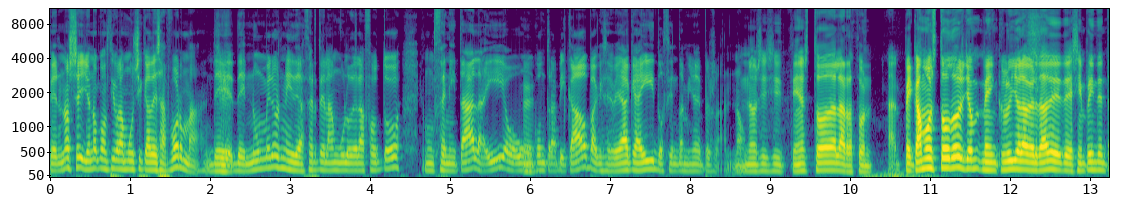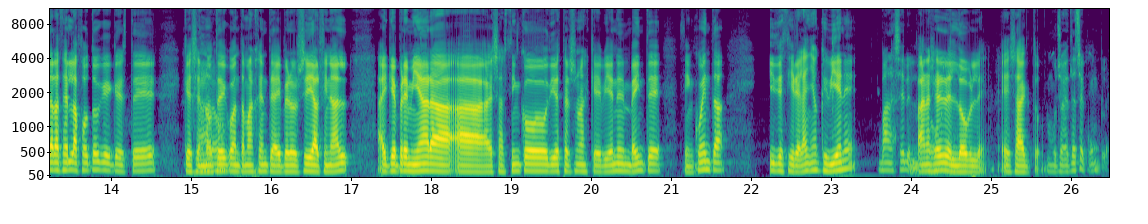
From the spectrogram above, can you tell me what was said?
Pero no sé, yo no concibo la música de esa forma, de, Sí. de números ni de hacerte el ángulo de la foto en un cenital ahí o un Eh. contrapicado para que se vea que hay 200 millones de personas. No. No, sí, sí, tienes toda la razón. Ah, Pecamos todos, yo me incluyo, la verdad, de, de siempre intentar hacer la foto que, que esté, que se Claro. note cuanta más gente hay. Pero sí, al final hay que premiar a, a esas 5 o 10 personas que vienen, 20, 50, y decir, el año que viene Van a ser el van a ser doble. el doble. Exacto. Muchas veces se cumple.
